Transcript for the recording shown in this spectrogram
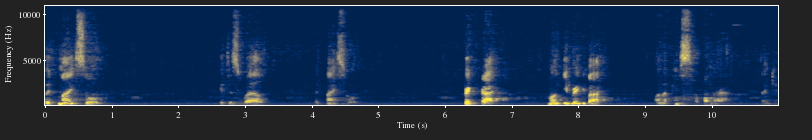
with my soul. It is well with my soul. Quick crack, monkey bring back on a piece of pommerac. Thank you.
